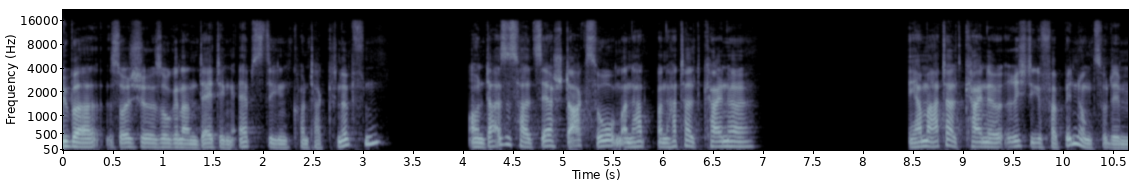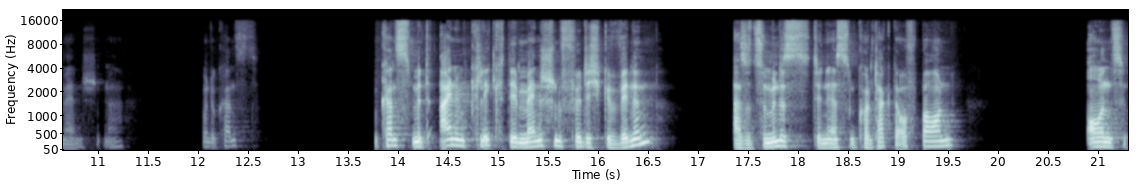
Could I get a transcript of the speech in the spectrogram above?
über solche sogenannten Dating-Apps den Kontakt knüpfen. Und da ist es halt sehr stark so, man hat, man hat halt keine, ja, man hat halt keine richtige Verbindung zu dem Menschen. Ne? Und du kannst, du kannst mit einem Klick den Menschen für dich gewinnen also zumindest den ersten Kontakt aufbauen. Und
